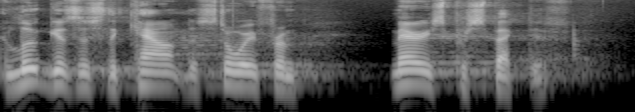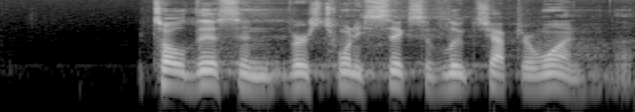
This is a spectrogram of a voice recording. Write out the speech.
And Luke gives us the count, the story from Mary's perspective told this in verse 26 of Luke chapter 1. Uh, in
